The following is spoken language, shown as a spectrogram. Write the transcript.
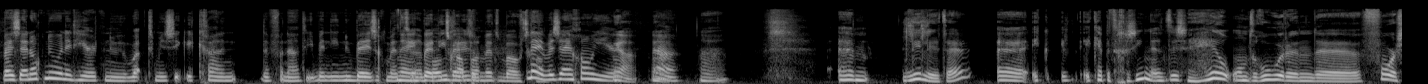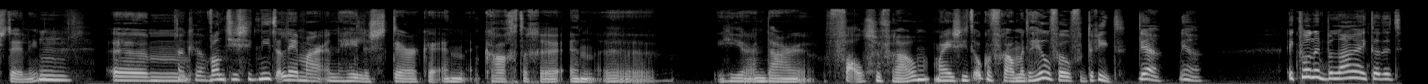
Wij zijn ook nu in het hier en nu. Tenminste, ik, ik ga de vanuit. Je bent niet nu bezig met nee, ik uh, ben boodschappen. niet bezig met boodschappen. Nee, we zijn gewoon hier. Ja, ja. ja. Um, Lilith, hè? Uh, ik, ik, ik, heb het gezien en het is een heel ontroerende voorstelling. Mm. Um, want je ziet niet alleen maar een hele sterke en krachtige... en uh, hier en daar valse vrouw... maar je ziet ook een vrouw met heel veel verdriet. Ja, ja. Ik vond het belangrijk dat het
